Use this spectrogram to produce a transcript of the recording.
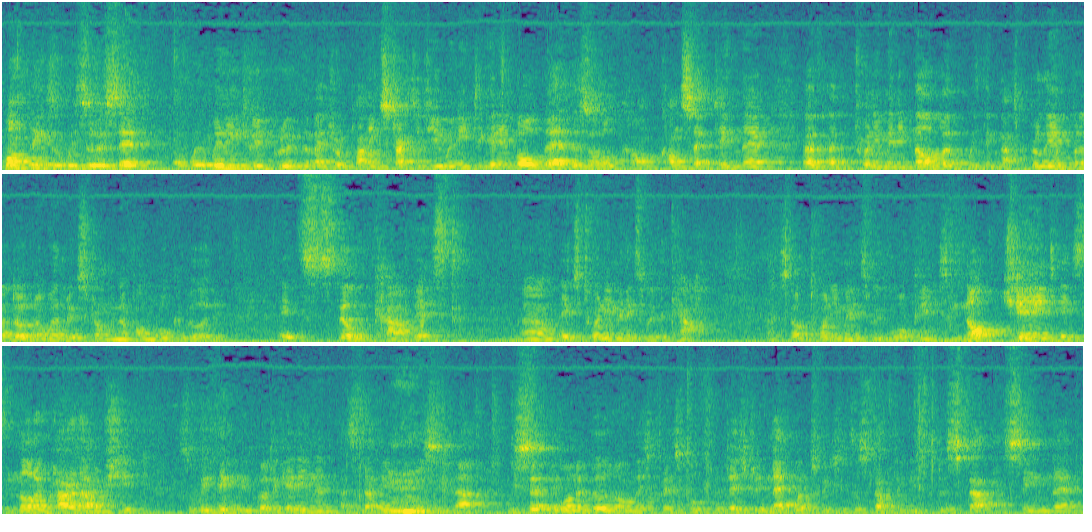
One thing that we sort of said, uh, we need to improve the metro planning strategy, we need to get involved there. There's a whole concept in there of a 20-minute Melbourne. We think that's brilliant, but I don't know whether it's strong enough on walkability. It's still car-based. Um, it's 20 minutes with a car. It's not 20 minutes with walking. It's not change. It's not a paradigm shift. So we think we've got to get in and start introducing that. We certainly want to build on this principle for district networks, which is the stuff that you sort of started seeing there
